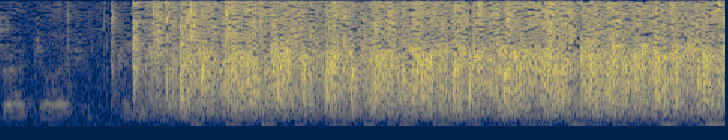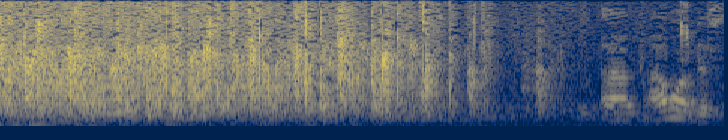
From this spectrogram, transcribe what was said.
Congratulations. Thank you. sir. Um, I wanted to, See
